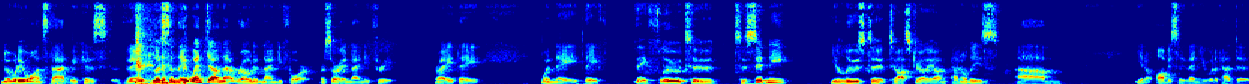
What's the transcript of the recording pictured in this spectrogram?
Nobody wants that because they listen. They went down that road in '94, or sorry, in '93, right? They when they they they flew to to Sydney. You lose to to Australia on penalties. Um, you know, obviously then you would have had to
